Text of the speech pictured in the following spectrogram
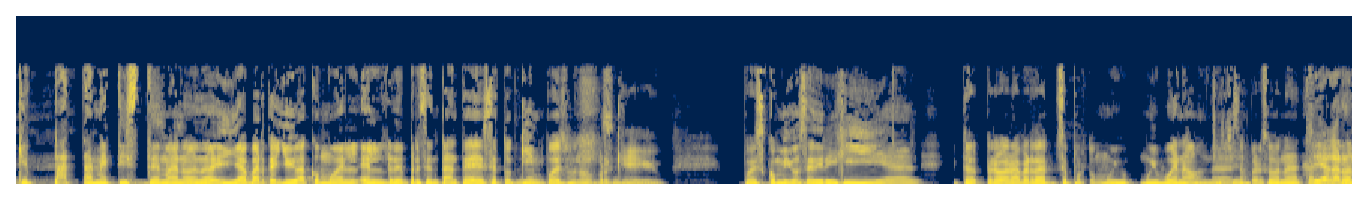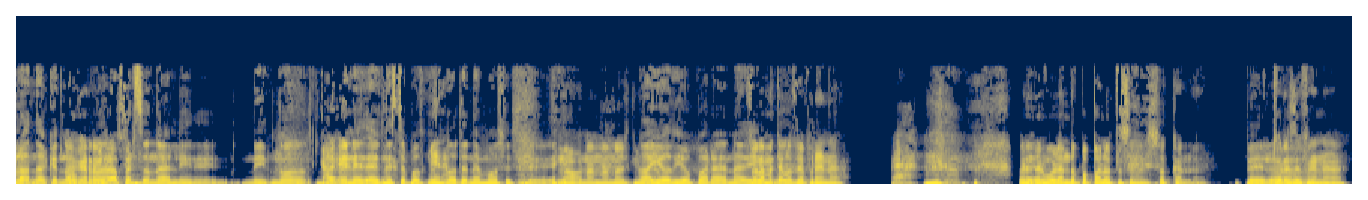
¿Qué pata metiste, mano? ¿no? Y aparte yo iba como el, el representante de ese toquín, pues, ¿no? Porque, pues, conmigo se dirigían. y todo, pero la verdad se portó muy, muy buena onda esa persona. Sí, agarró la onda que no, Agarró no la- era sí. personal ni, ni no. Ajá. En, en este podcast Mira. no tenemos este. No, no, no, no. es que no hay odio para nadie. Solamente los de frena. Ah. Para andar volando papalotes en el zócalo. Pero... Tú eres de frena.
